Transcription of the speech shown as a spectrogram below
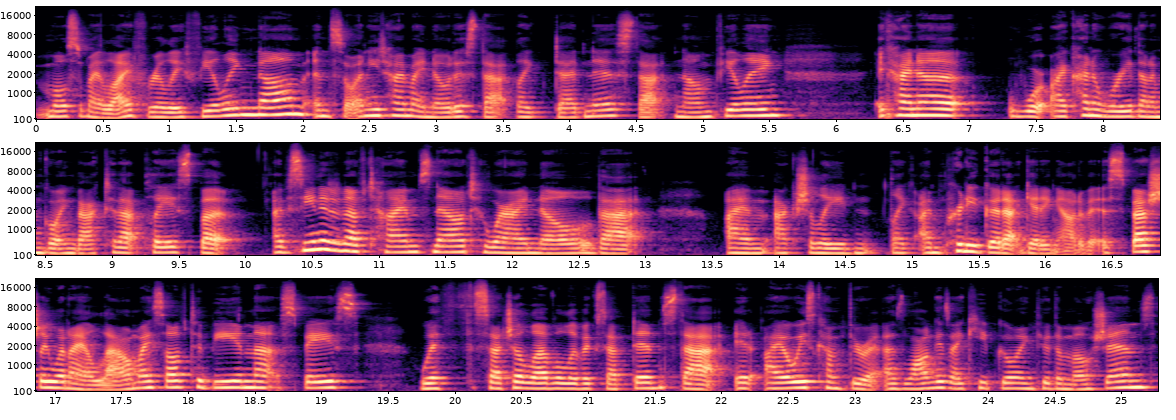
most of my life really feeling numb. And so anytime i notice that like deadness that numb feeling it kind of i kind of worry that i'm going back to that place. But i've seen it enough times now to where i know that I'm actually like I'm pretty good at getting out of it, especially when I allow myself to be in that space with such a level of acceptance that it I always come through it as long as I keep going through the motions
